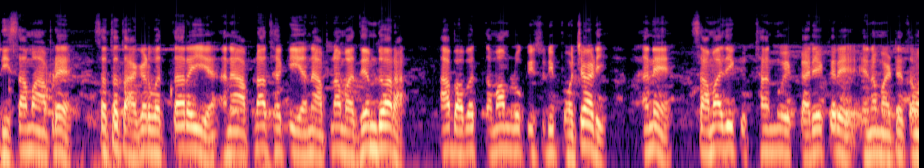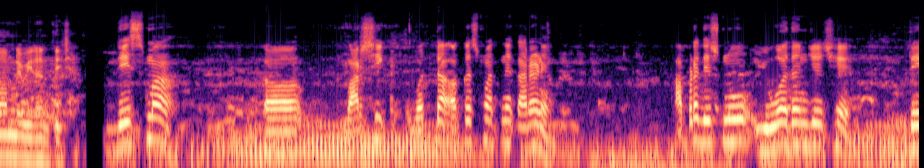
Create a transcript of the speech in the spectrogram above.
દિશામાં આપણે સતત આગળ વધતા રહીએ અને આપણા થકી અને આપના માધ્યમ દ્વારા આ બાબત તમામ લોકો સુધી પહોંચાડી અને સામાજિક ઉત્થાનનું એક કાર્ય કરે એના માટે તમામને વિનંતી છે. દેશમાં વાર્ષિક વધતા અકસ્માતને કારણે આપણા દેશનું યુવાધન જે છે તે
